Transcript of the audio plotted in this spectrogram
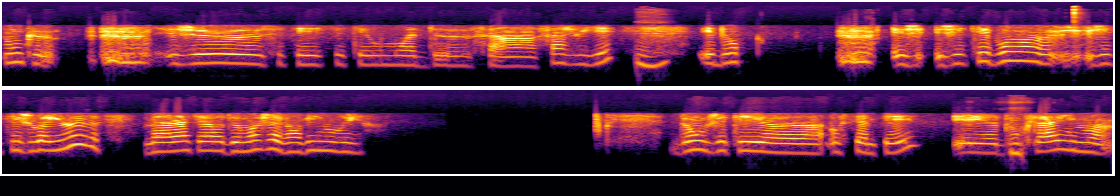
Donc, euh, je, c'était, c'était au mois de fin, fin juillet. Mhm. Et donc, j'étais bon, j'étais joyeuse, mais à l'intérieur de moi, j'avais envie de mourir. Donc, j'étais euh, au CMP. Et euh, donc là, ils m'ont-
